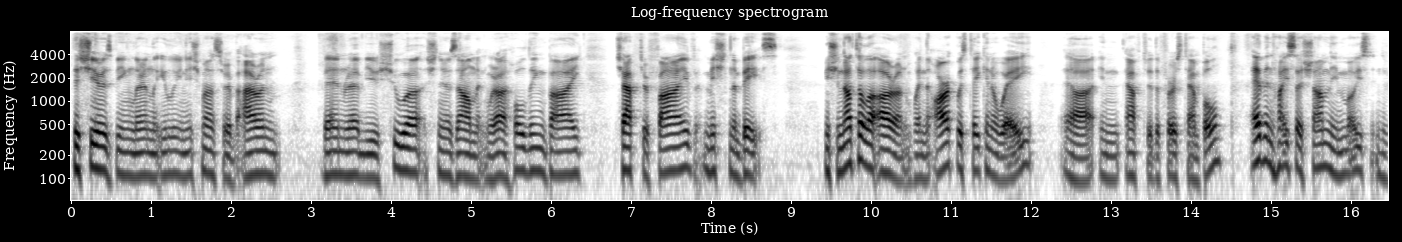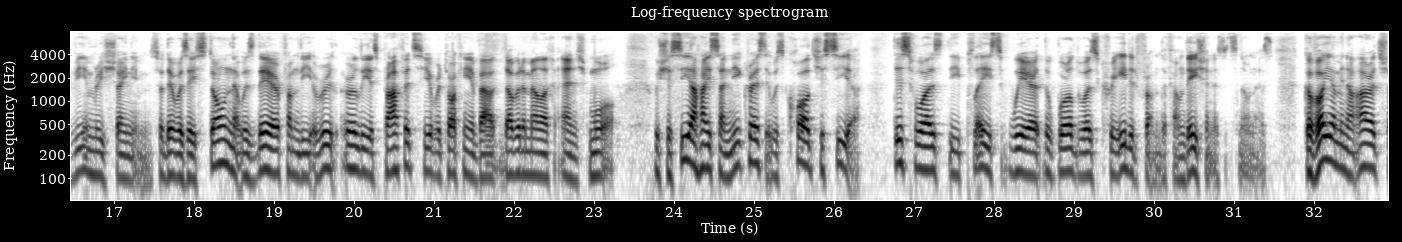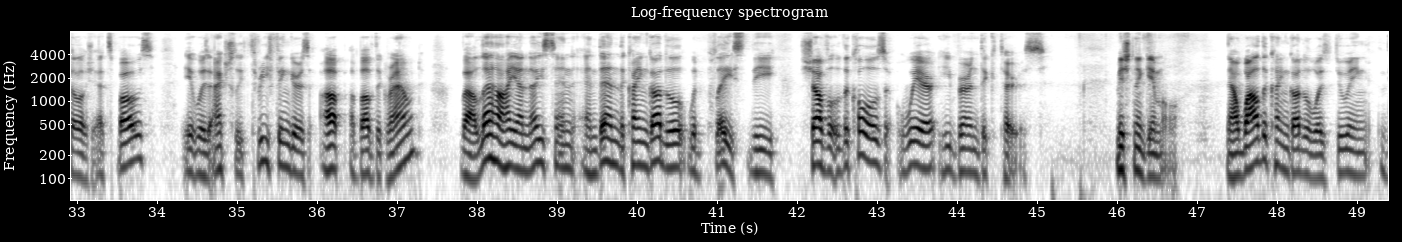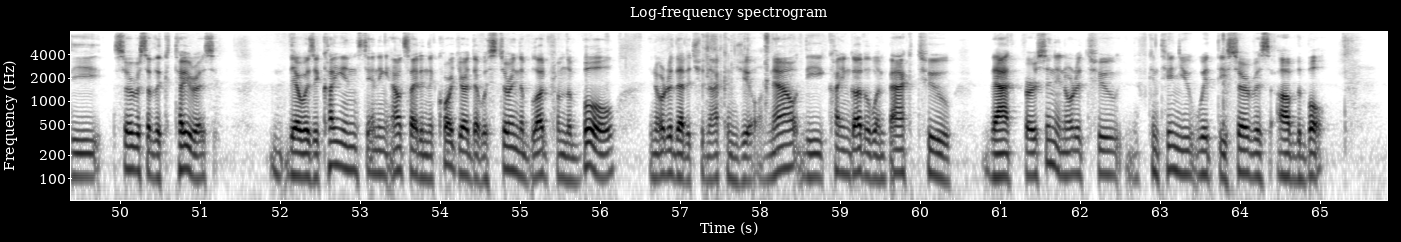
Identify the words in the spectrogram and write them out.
This year is being learned Le'ilu Nishmas Reb Aaron ben Reb Yeshua Shner Zalman. We're holding by chapter 5, Mishnah Beis. Mishnatala Aron, when the ark was taken away uh, in after the first temple, Evan Haisa Sham Nevi'im Rishainim. So there was a stone that was there from the earliest prophets. Here we're talking about David Melech and Shmuel. Ushasiya Haisa Nikres, it was called Shasiya. This was the place where the world was created from, the foundation, as it's known as. Gavoya min shalosh etzbos. It was actually three fingers up above the ground. And then the Kain Gadol would place the shovel of the coals where he burned the keteris. Mishnah Gimel. Now, while the Kain Gadol was doing the service of the keteris, there was a Kayin standing outside in the courtyard that was stirring the blood from the bull in order that it should not congeal. Now the Kain Gadol went back to that person in order to continue with the service of the bull.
